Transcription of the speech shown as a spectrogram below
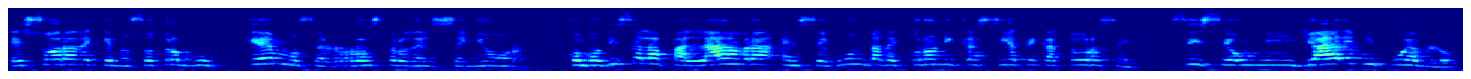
Es hora de que nosotros busquemos el rostro del Señor. Como dice la palabra en segunda de Crónicas 7:14, si se humillare mi pueblo,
